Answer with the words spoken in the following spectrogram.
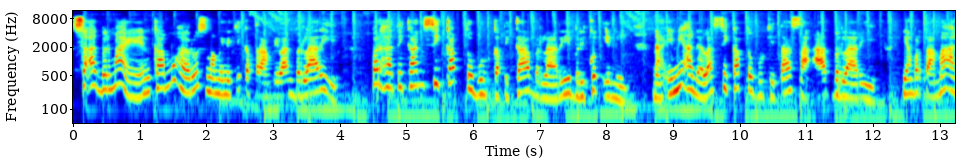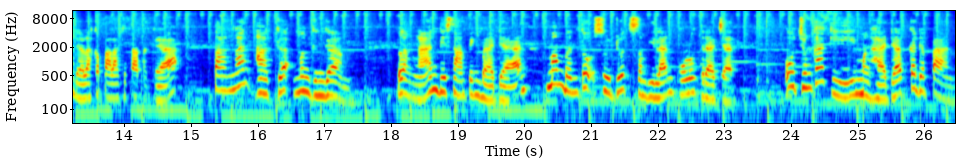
Saat bermain, kamu harus memiliki keterampilan berlari. Perhatikan sikap tubuh ketika berlari berikut ini. Nah, ini adalah sikap tubuh kita saat berlari. Yang pertama adalah kepala kita tegak, tangan agak menggenggam. Lengan di samping badan membentuk sudut 90 derajat. Ujung kaki menghadap ke depan.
